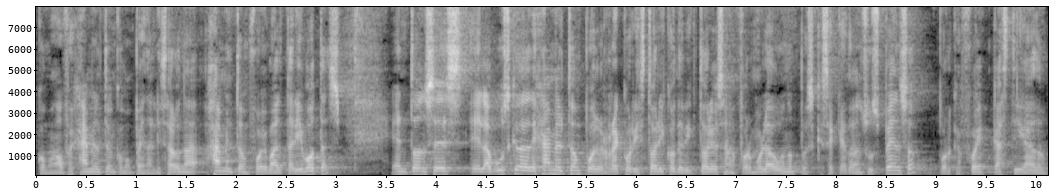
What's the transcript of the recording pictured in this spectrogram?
como no fue Hamilton, como penalizaron a Hamilton, fue Valtteri Bottas. Entonces, eh, la búsqueda de Hamilton por el récord histórico de victorias en la Fórmula 1, pues que se quedó en suspenso porque fue castigado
